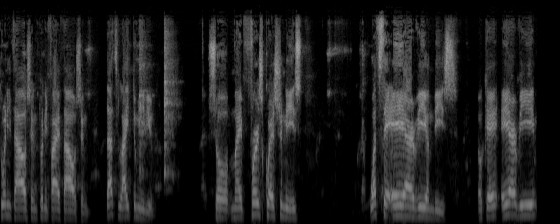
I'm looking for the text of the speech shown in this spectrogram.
20,000, 25,000. That's light to medium. So my first question is, what's the ARV on this? Okay, ARV,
